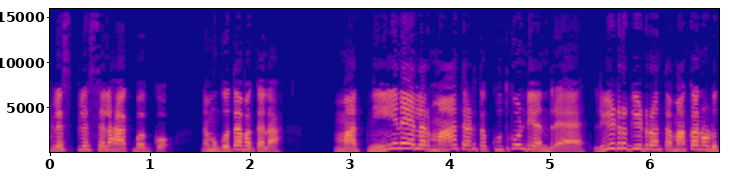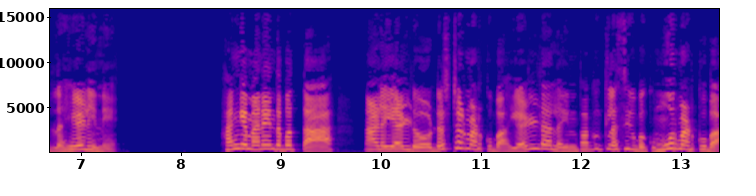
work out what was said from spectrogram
ಪ್ಲಸ್ ಪ್ಲಸ್ ಎಲ್ಲ ಹಾಕ್ಬೇಕು. ನಮಗೆ ಗೊತ್ತಾಗಬೇಕಲ್ಲ? ಮತ್ ನೀನೇ ಎಲ್ಲಾರು ಮಾತಾಡ್ತಾ ಕೂತ್ಕೊಂಡಿ ಅಂದ್ರೆ ಲೀಡ್ರ್ ಗೀಡ್ರು ಅಂತ ಮಕ ನೋಡುದ್ಲ, ಹೇಳಿನಿ. ಹಂಗೆ ಮನೆಯಿಂದ ಬತ್ತಾ? ನಾಳೆ ಎರಡು ಡಸ್ಟರ್ ಮಾಡ್ಕೋಬಾ ಎರಡಲ್ಲ ಇನ್ ಪಕ್ಕ ಕ್ಲಾಸ್ ಸಿಗ್ಬೇಕು ಮೂರ್ ಮಾಡ್ಕೋಬಾ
